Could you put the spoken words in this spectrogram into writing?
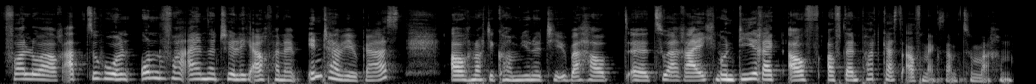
Follower auch abzuholen und vor allem natürlich auch von einem Interviewgast auch noch die Community überhaupt äh, zu erreichen und direkt auf, auf deinen Podcast aufmerksam zu machen.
